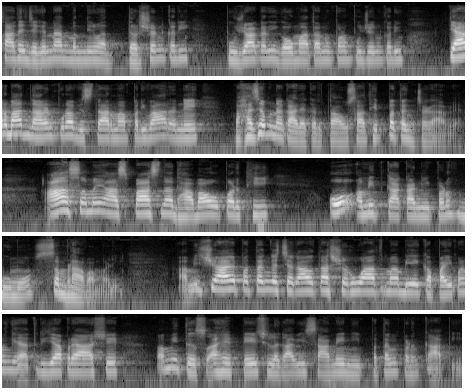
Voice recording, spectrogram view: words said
સાથે જગન્નાથ મંદિરમાં દર્શન કરી, પૂજા કરી, ગૌમાતાનું પણ પૂજન કર્યું. ત્યારબાદ નારણપુરા વિસ્તારમાં પરિવાર અને ભાજપના કાર્યકર્તાઓ સાથે પતંગ ચગાવ્યા. આ સમય આસપાસના ધાબાઓ પરથી ઓ અમિત કાકાની પણ બૂમો સંભળાવા મળી. અમિત શાહે પતંગ ચગાવતા શરૂઆતમાં બે કપાઈ પણ ગયા, ત્રીજા પ્રયાસે અમિત શાહે પેચ લગાવી સામેની પતંગ પણ કાપી.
